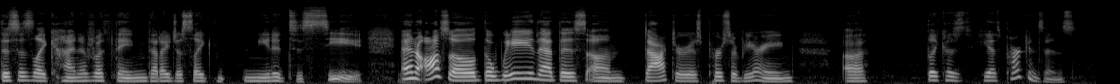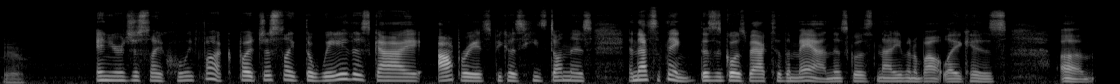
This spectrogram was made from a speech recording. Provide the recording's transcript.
this is like kind of a thing that I just like needed to see, and also the way that this um doctor is persevering, uh, like because he has Parkinson's, yeah and you're just like holy fuck. But just like the way this guy operates because he's done this and that's the thing this is, goes back to the man this goes not even about like his um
